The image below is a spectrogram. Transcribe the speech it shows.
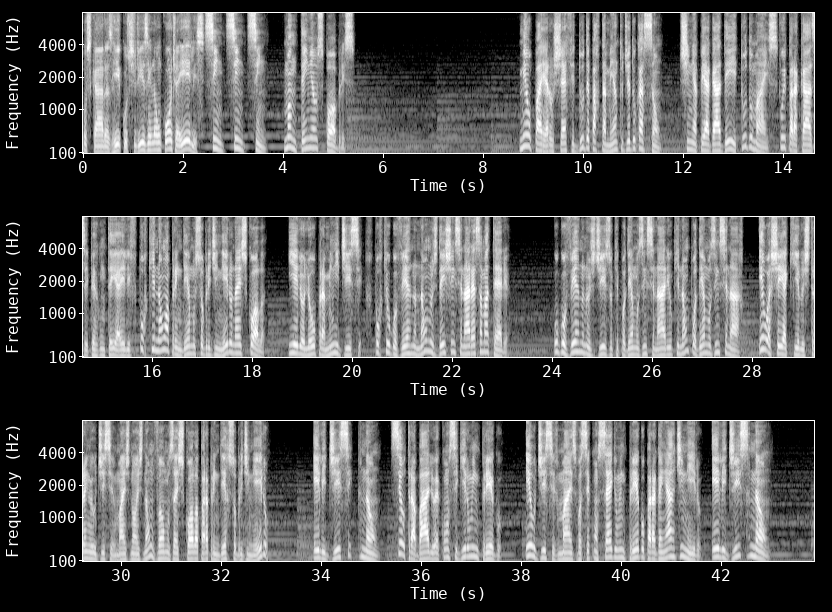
Os caras ricos te dizem não conte a eles. Sim, sim, sim. Mantenha os pobres. Meu pai era o chefe do departamento de educação. Tinha PhD e tudo mais. Fui para casa e perguntei a ele por que não aprendemos sobre dinheiro na escola. E ele olhou para mim e disse: porque o governo não nos deixa ensinar essa matéria. O governo nos diz o que podemos ensinar e o que não podemos ensinar. Eu achei aquilo estranho. Eu disse: Mas nós não vamos à escola para aprender sobre dinheiro? Ele disse: Não. Seu trabalho é conseguir um emprego. Eu disse: Mas você consegue um emprego para ganhar dinheiro. Ele diz: Não.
